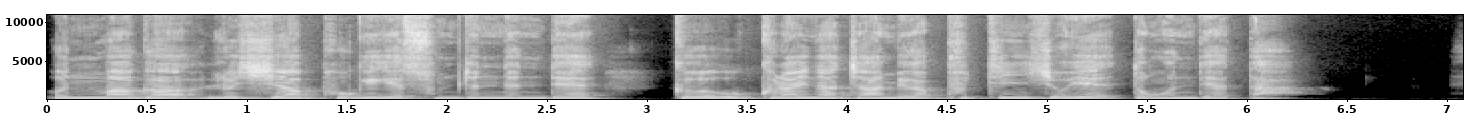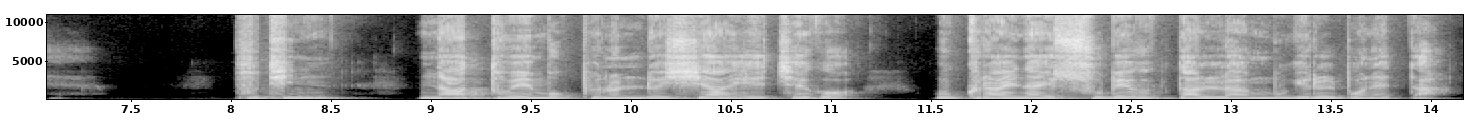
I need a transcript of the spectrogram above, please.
엄마가 러시아 포격에 숨졌는데 그 우크라이나 자매가 푸틴 쇼에 동원되었다. 예. 푸틴 나토의 목표는 러시아 해체고 우크라이나에 수백억 달러 무기를 보냈다.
